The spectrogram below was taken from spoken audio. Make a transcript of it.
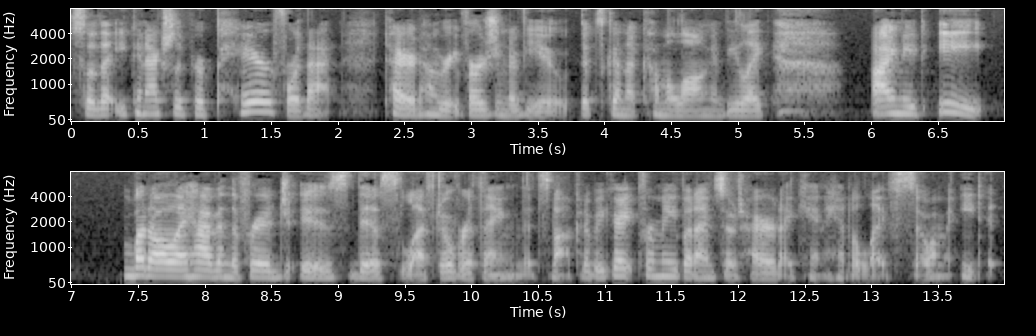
so that you can actually prepare for that tired, hungry version of you that's going to come along and be like, I need to eat, but all I have in the fridge is this leftover thing that's not going to be great for me, but I'm so tired I can't handle life, so I'm going to eat it.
